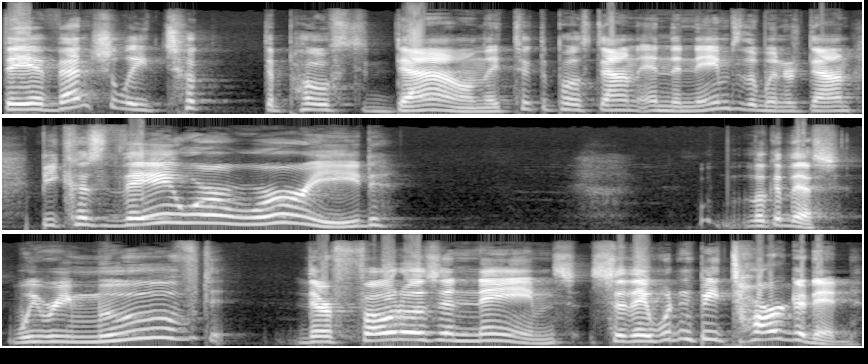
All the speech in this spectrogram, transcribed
they eventually took the post down. They took the post down and the names of the winners down because they were worried. Look at this. We removed their photos and names so they wouldn't be targeted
